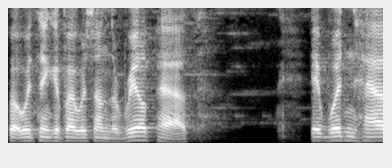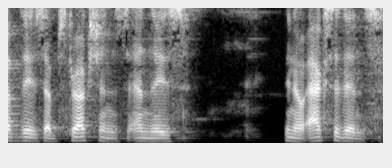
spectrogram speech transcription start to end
But we think if I was on the real path, it wouldn't have these obstructions and these, you know, accidents.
